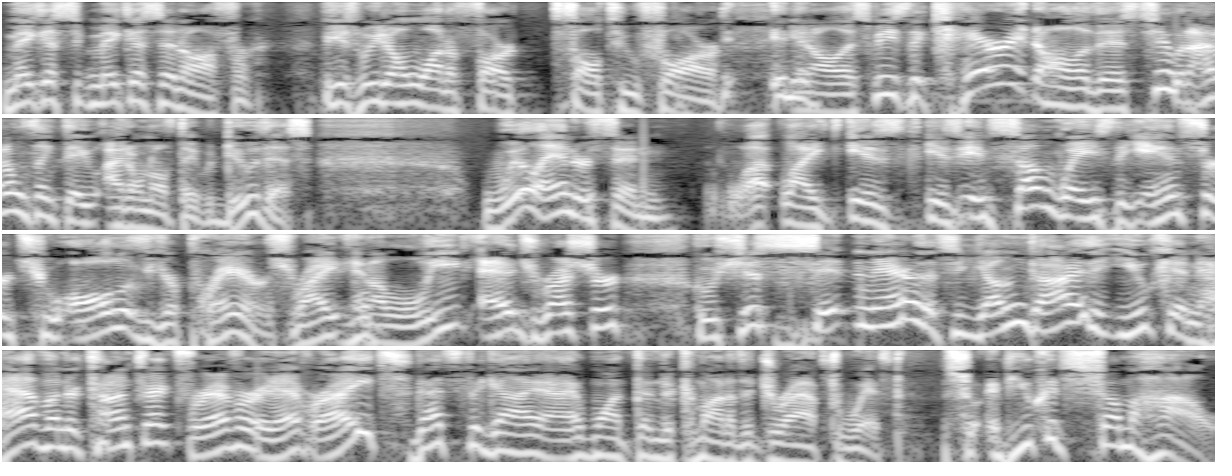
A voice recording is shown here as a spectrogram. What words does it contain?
Make us make us an offer because we don't want to far, fall too far In in the- all this. Because the carrot in all of this too, and I don't think they. I don't know if they would do this. Will Anderson, uh, like, is is in some ways the answer to all of your prayers, right? An elite edge rusher who's just sitting there. That's a young guy that you can have under contract forever and ever, right? That's the guy I want them to come out of the draft with. So if you could somehow,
